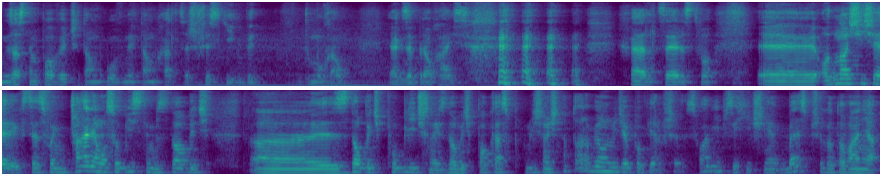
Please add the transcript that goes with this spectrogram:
yy, zastępowy czy tam główny tam harcerz wszystkich wydmuchał, jak zebrał hajs. Harcerstwo. Yy, odnosi się, chce swoim czarem osobistym zdobyć, yy, zdobyć publiczność, zdobyć pokaz publiczność. No to robią ludzie po pierwsze słabi psychicznie, bez przygotowania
